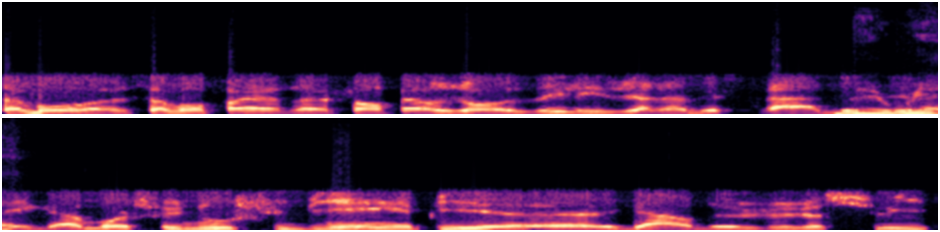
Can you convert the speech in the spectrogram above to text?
ça va, ça va faire, ça va faire jaser les gérants d'estrade. de Ben oui. Hey, regarde, moi, chez nous, je suis bien, puis euh, regarde, je, je suis,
